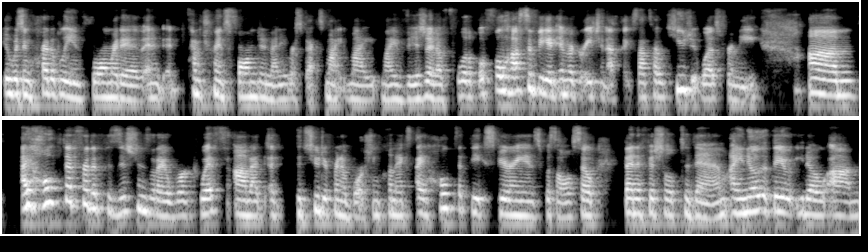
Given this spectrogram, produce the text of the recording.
it was incredibly informative and kind of transformed in many respects my my my vision of political philosophy and immigration ethics. That's how huge it was for me. Um, I hope that for the physicians that I worked with um, at, at, the two different abortion clinics, I hope that the experience was also beneficial to them. I know that they, you know, um,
